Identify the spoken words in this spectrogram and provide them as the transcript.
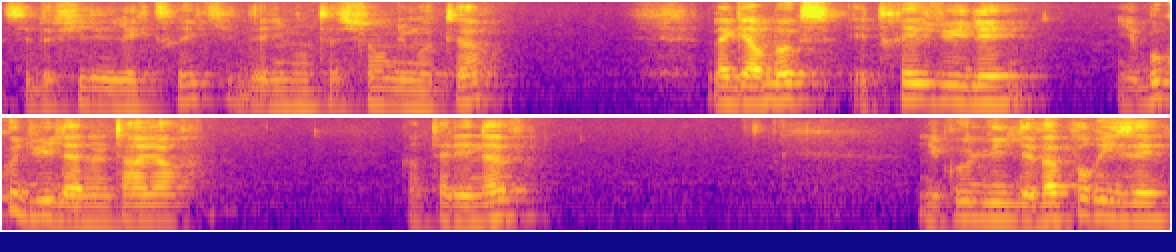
c'est de fil électrique d'alimentation du moteur. La gearbox est très huilée, il y a beaucoup d'huile à l'intérieur quand elle est neuve. Du coup l'huile est vaporisée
